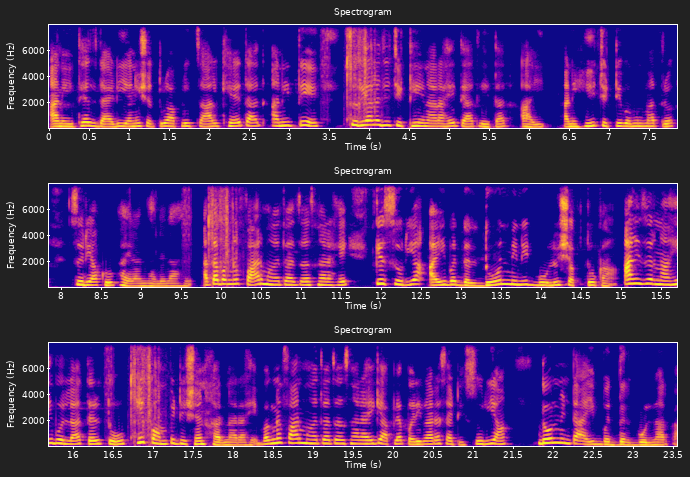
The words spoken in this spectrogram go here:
आणि इथेच डॅडी आणि शत्रू आपली चाल खेळतात आणि ते सूर्याला जी चिठ्ठी येणार आहे त्यात लिहितात आई. आणि ही चिठ्ठी बघून मात्र सूर्या खूप हैराण झालेला आहे. आता बघणं फार महत्वाचं असणार आहे की सूर्या आईबद्दल दोन मिनिट बोलू शकतो का? आणि जर नाही बोलला तर तो ही कॉम्पिटिशन हरणार आहे. बघणं फार महत्वाचं असणार आहे की आपल्या परिवारासाठी सूर्या दोन मिनटं आईबद्दल बोलणार का?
